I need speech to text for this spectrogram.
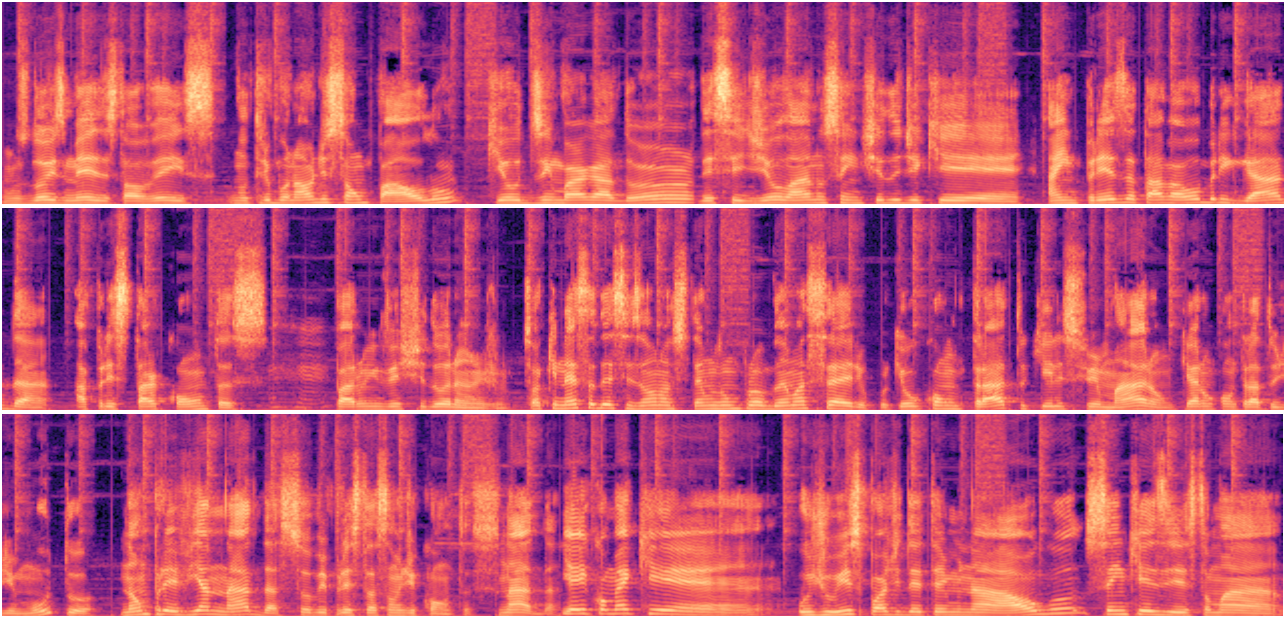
uns dois meses talvez, no Tribunal de São Paulo, que o desembargador decidiu lá no sentido de que a empresa estava obrigada a prestar contas. Para o investidor anjo. Só que nessa decisão nós temos um problema sério, porque o contrato que eles firmaram, que era um contrato de mútuo, não previa nada sobre prestação de contas. Nada. E aí, como é que o juiz pode determinar algo sem que exista uma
